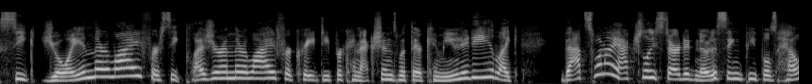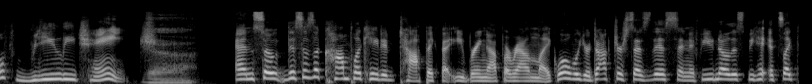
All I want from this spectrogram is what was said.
seek joy in their life or seek pleasure in their life or create deeper connections with their community, like that's when I actually started noticing people's health really change. Yeah. And so this is a complicated topic that you bring up around like, well, well, your doctor says this, and if you know this behavior, it's like,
